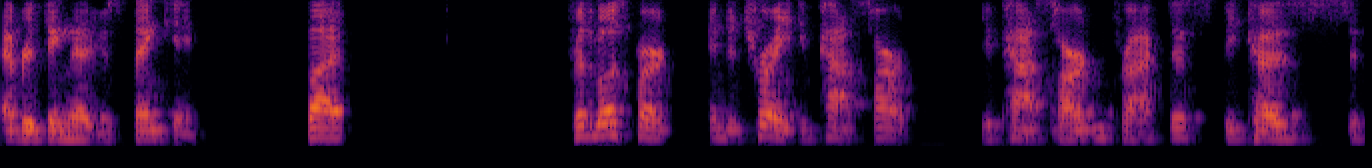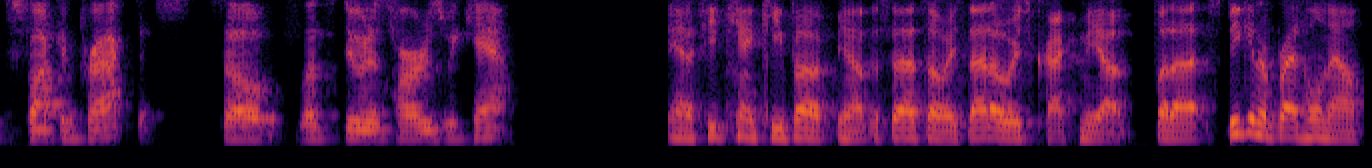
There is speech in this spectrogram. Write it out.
everything that he was thinking. But for the most part in detroit you pass hard. You pass hard in practice because it's fucking practice. So let's do it as hard as we can. And if he can't keep up you know so that's always that always cracked me up. But uh speaking of brett hull now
